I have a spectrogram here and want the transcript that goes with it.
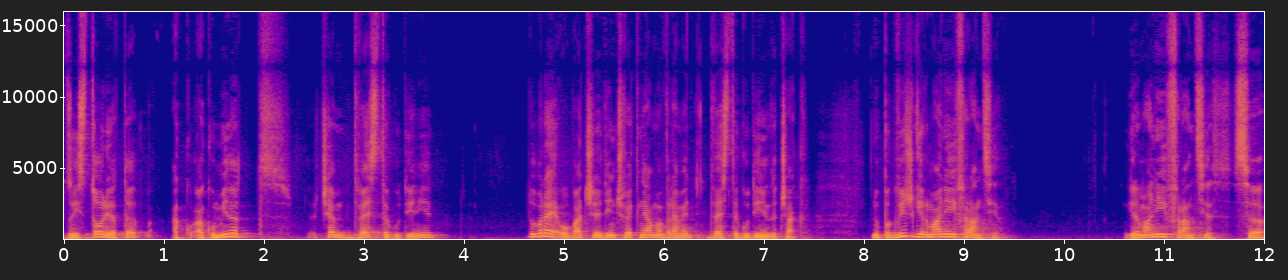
за историята, ако, ако минат, речем, 200 години, добре, обаче един човек няма време 200 години да чака. Но пък виж Германия и Франция. Германия и Франция са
